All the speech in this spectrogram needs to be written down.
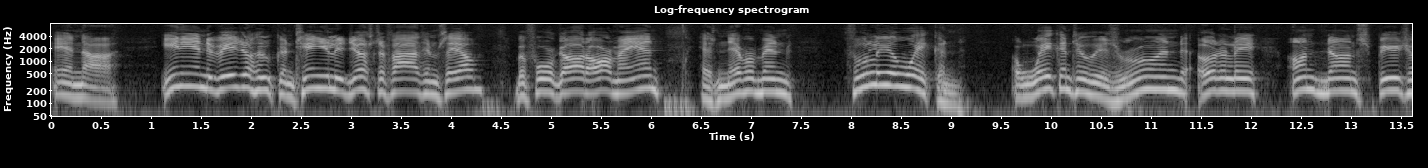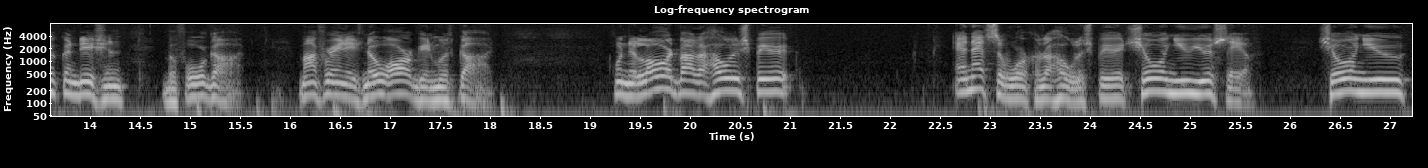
And uh, any individual who continually justifies himself before God or man has never been fully awakened, awakened to his ruined, utterly undone spiritual condition before God. My friend, is no arguing with God when the Lord, by the Holy Spirit, and that's the work of the Holy Spirit, showing you yourself, showing you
